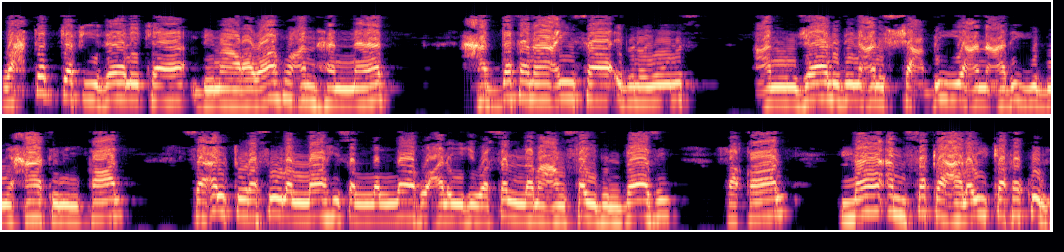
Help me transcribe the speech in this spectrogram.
واحتج في ذلك بما رواه عن هناد حدثنا عيسى ابن يونس عن مجالد عن الشعبي عن عدي بن حاتم قال سألت رسول الله صلى الله عليه وسلم عن صيد الباز فقال ما أمسك عليك فكل.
